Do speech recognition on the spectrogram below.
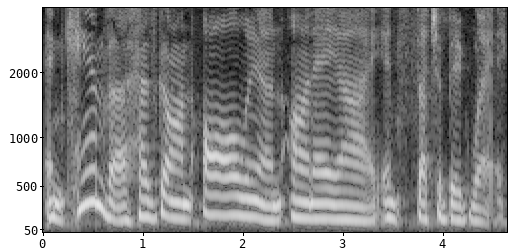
And Canva has gone all in on AI in such a big way.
